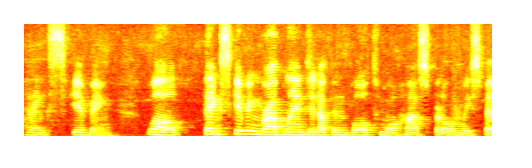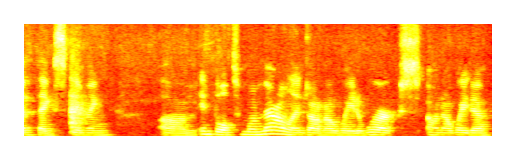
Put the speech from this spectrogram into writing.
Thanksgiving. Well, Thanksgiving, Rob landed up in Baltimore Hospital, and we spent Thanksgiving um, in Baltimore, Maryland, on our way to work, on our way to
